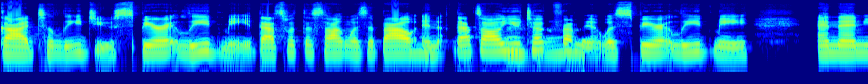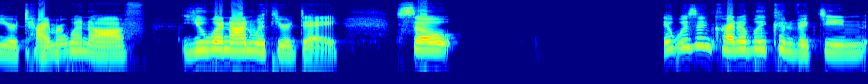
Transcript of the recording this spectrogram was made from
God to lead you. Spirit, lead me. That's what the song was about. And that's all you took Mhm. from it was Spirit, lead me. And then your timer went off. You went on with your day. So it was incredibly convicting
